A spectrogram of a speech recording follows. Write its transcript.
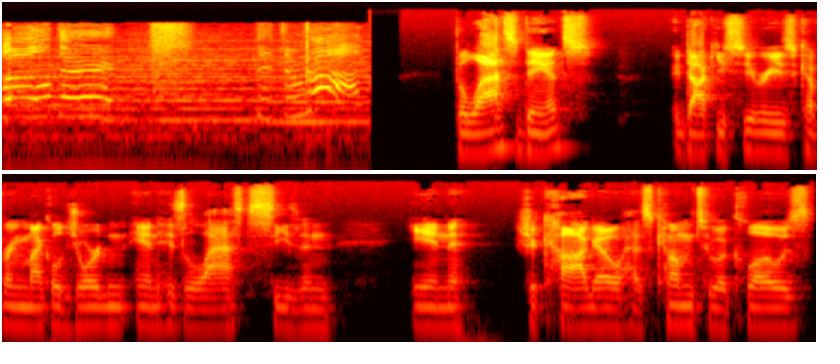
boulder. It's a rock. The Last Dance, a docu-series covering Michael Jordan and his last season in Chicago has come to a close.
